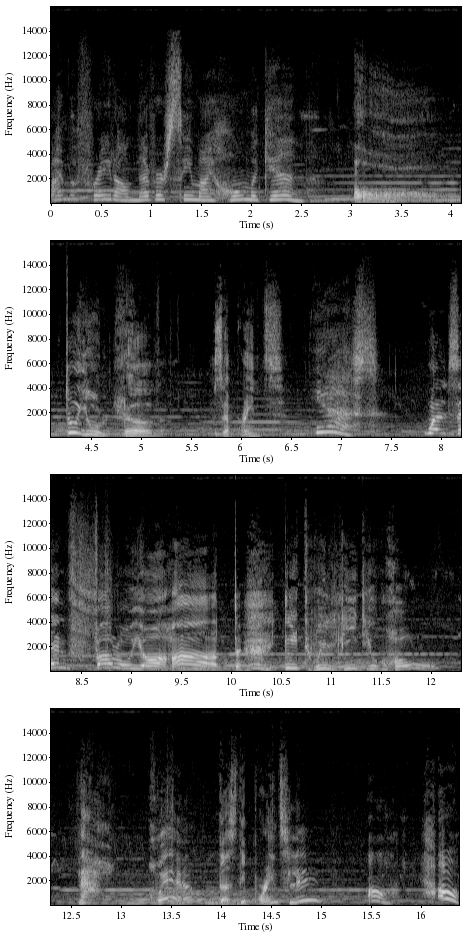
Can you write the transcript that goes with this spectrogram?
I'm afraid I'll never see my home again. Oh, do you love the prince? Yes. Well, then follow your heart. It will lead you home. Now, where does the prince live? Oh, oh,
